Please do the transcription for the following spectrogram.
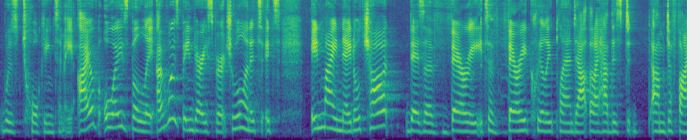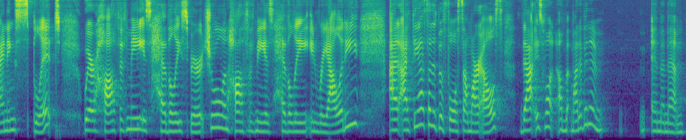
was talking to me. I've always believed, I've always been very spiritual, and it's it's in my natal chart there's a very it's a very clearly planned out that i have this um, defining split where half of me is heavily spiritual and half of me is heavily in reality and i think i said this before somewhere else that is what um, it might have been a MMM.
